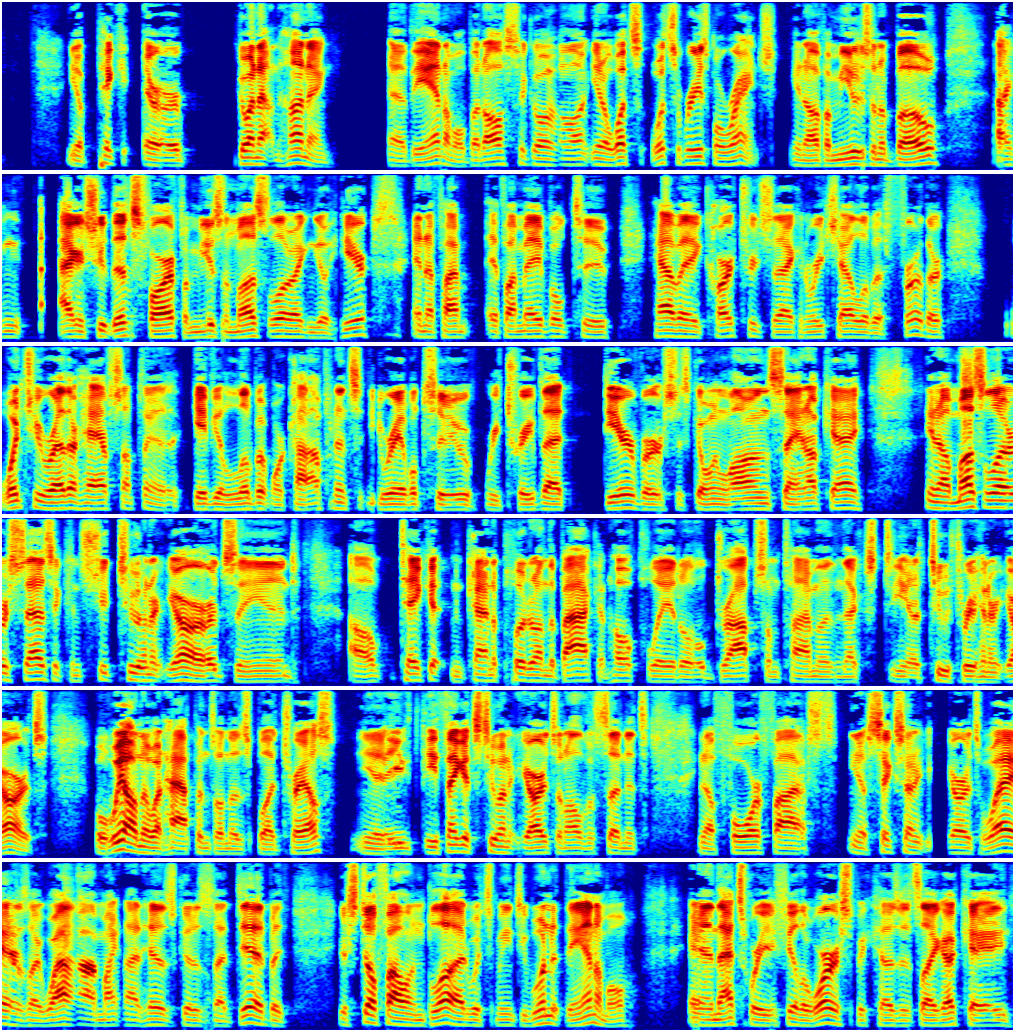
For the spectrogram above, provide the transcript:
you know pick or going out and hunting uh, the animal, but also going along. You know, what's what's a reasonable range? You know, if I'm using a bow, I can I can shoot this far. If I'm using a muzzleloader, I can go here. And if I'm if I'm able to have a cartridge that I can reach out a little bit further, wouldn't you rather have something that gave you a little bit more confidence that you were able to retrieve that deer versus going along and saying, okay, you know, muzzleloader says it can shoot 200 yards and I'll take it and kind of put it on the back and hopefully it'll drop sometime in the next, you know, two, 300 yards. Well, we all know what happens on those blood trails. You know, you, you think it's 200 yards and all of a sudden it's, you know, four, five, you know, 600 yards away. And was like, wow, I might not hit as good as I did, but you're still following blood, which means you wounded the animal. And that's where you feel the worst because it's like, okay,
